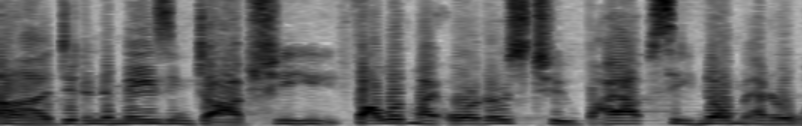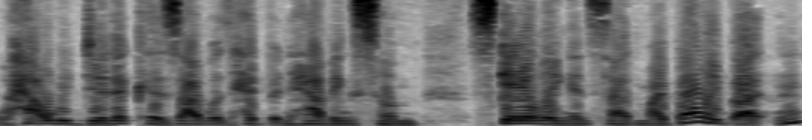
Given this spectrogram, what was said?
uh, did an amazing job. She followed my orders to biopsy no matter how we did it because I was, had been having some scaling inside my belly button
